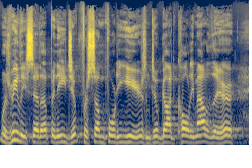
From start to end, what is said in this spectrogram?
was really set up in Egypt for some 40 years until God called him out of there.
